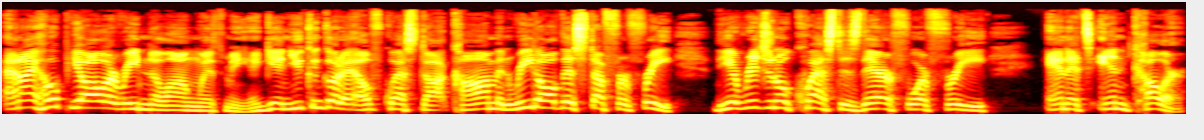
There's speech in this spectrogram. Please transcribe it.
And I hope y'all are reading along with me. Again, you can go to elfquest.com and read all this stuff for free. The original quest is there for free and it's in color.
